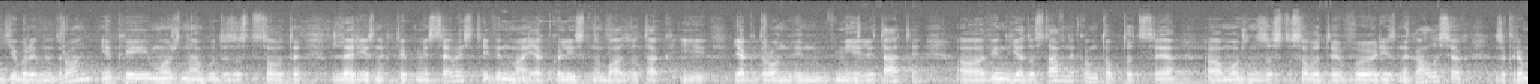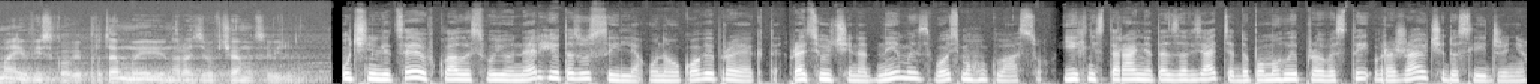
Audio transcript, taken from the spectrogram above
гібридний дрон, який можна буде застосовувати для різних типів місцевості. Він має як колісну базу, так і як дрон він вміє літати. Е, він є доставником, тобто це можна застосовувати в різних галузях, зокрема і в військовій. Проте ми наразі вивчаємо цивільну. Учні ліцею вклали свою енергію та зусилля у наукові проекти, працюючи над ними з восьмого класу. Їхні старання та завзяття допомогли провести вражаючі дослідження.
